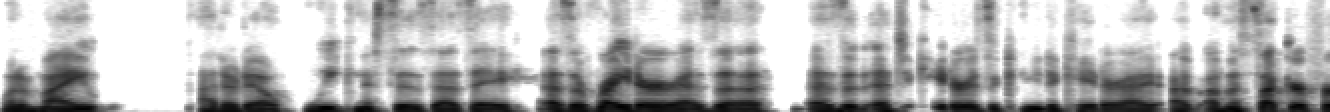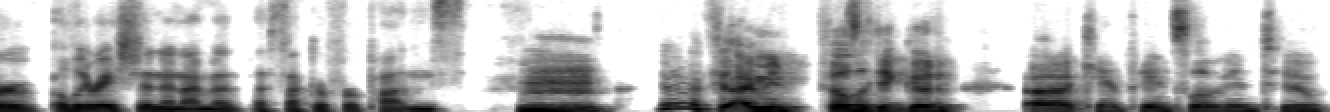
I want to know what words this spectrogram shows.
one of my I don't know weaknesses as a as a writer, as a as an educator, as a communicator. I I'm a sucker for alliteration and I'm a, a sucker for puns. Hmm. Yeah, I mean, feels like a good uh, campaign slogan too.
